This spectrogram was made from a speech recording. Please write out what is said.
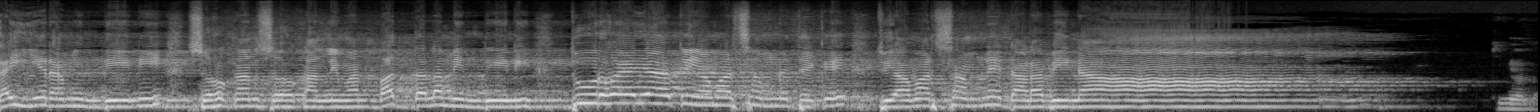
গাইয়ের আমিন দিইনি সোহকান সোহকান লিমান বাদ্দালা মিন দিইনি দূর হয়ে যা তুই আমার সামনে থেকে তুই আমার সামনে দাঁড়াবি না। কি হলো?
